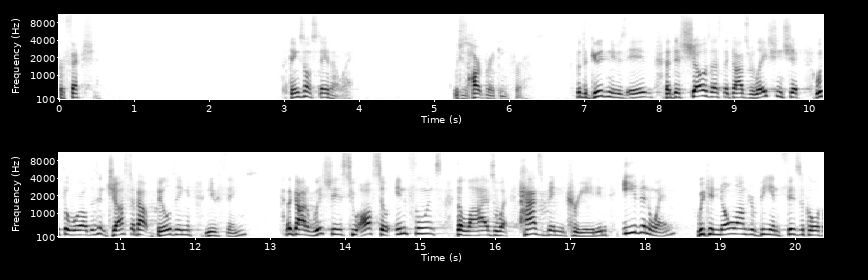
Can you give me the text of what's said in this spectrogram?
perfection. But things don't stay that way, which is heartbreaking for us. But the good news is that this shows us that God's relationship with the world isn't just about building new things, that God wishes to also influence the lives of what has been created, even when we can no longer be in physical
